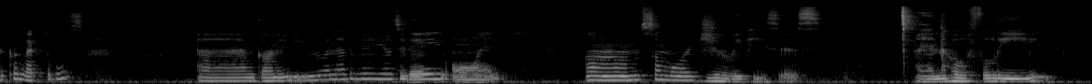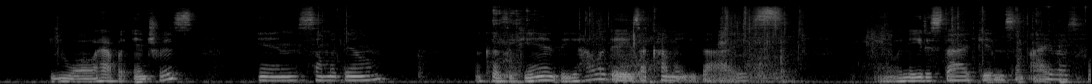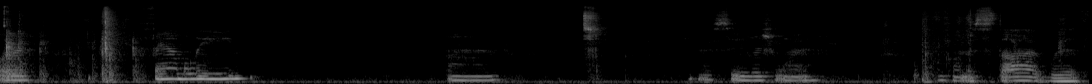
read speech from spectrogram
to KaWanda Collectibles. I'm to do another video today on um, some more jewelry pieces. And hopefully you all have an interest in some of them. Because again, the holidays are coming, you guys. And we need to start getting some items for family. Um, let's see which one I'm gonna start with.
